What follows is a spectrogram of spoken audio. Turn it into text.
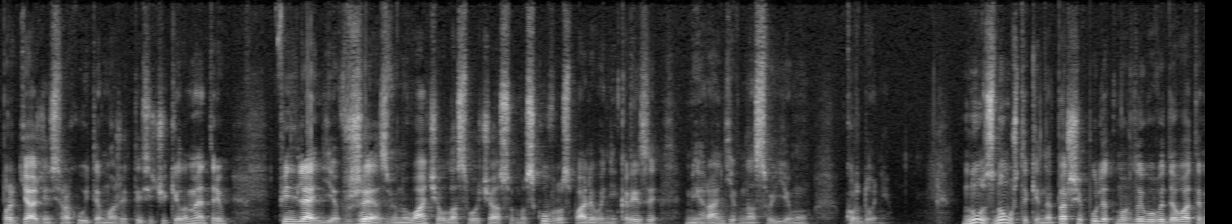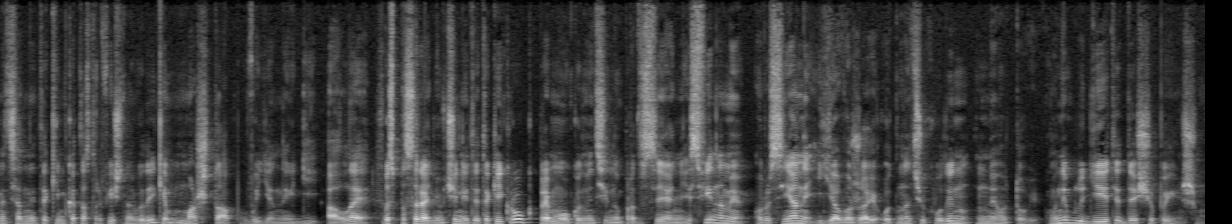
Протяжність рахуйте майже тисячу кілометрів. Фінляндія вже звинувачувала свого часу Москву в розпалюванні кризи мігрантів на своєму кордоні. Ну, знову ж таки, на перший погляд, можливо, видаватиметься не таким катастрофічно великим масштаб воєнних дій, але безпосередньо вчинити такий крок прямого конвенційного протистояння із фінами росіяни, я вважаю, от на цю хвилину не готові. Вони будуть діяти дещо по-іншому.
